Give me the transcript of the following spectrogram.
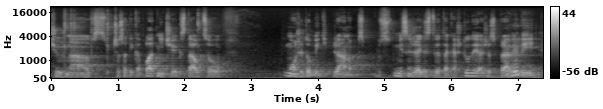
Či už na, čo sa týka platničiek, stavcov, môže to byť, že áno. Myslím, že existuje taká štúdia, že spravili,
